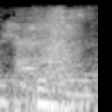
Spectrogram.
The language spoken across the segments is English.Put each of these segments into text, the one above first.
Destroyed.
